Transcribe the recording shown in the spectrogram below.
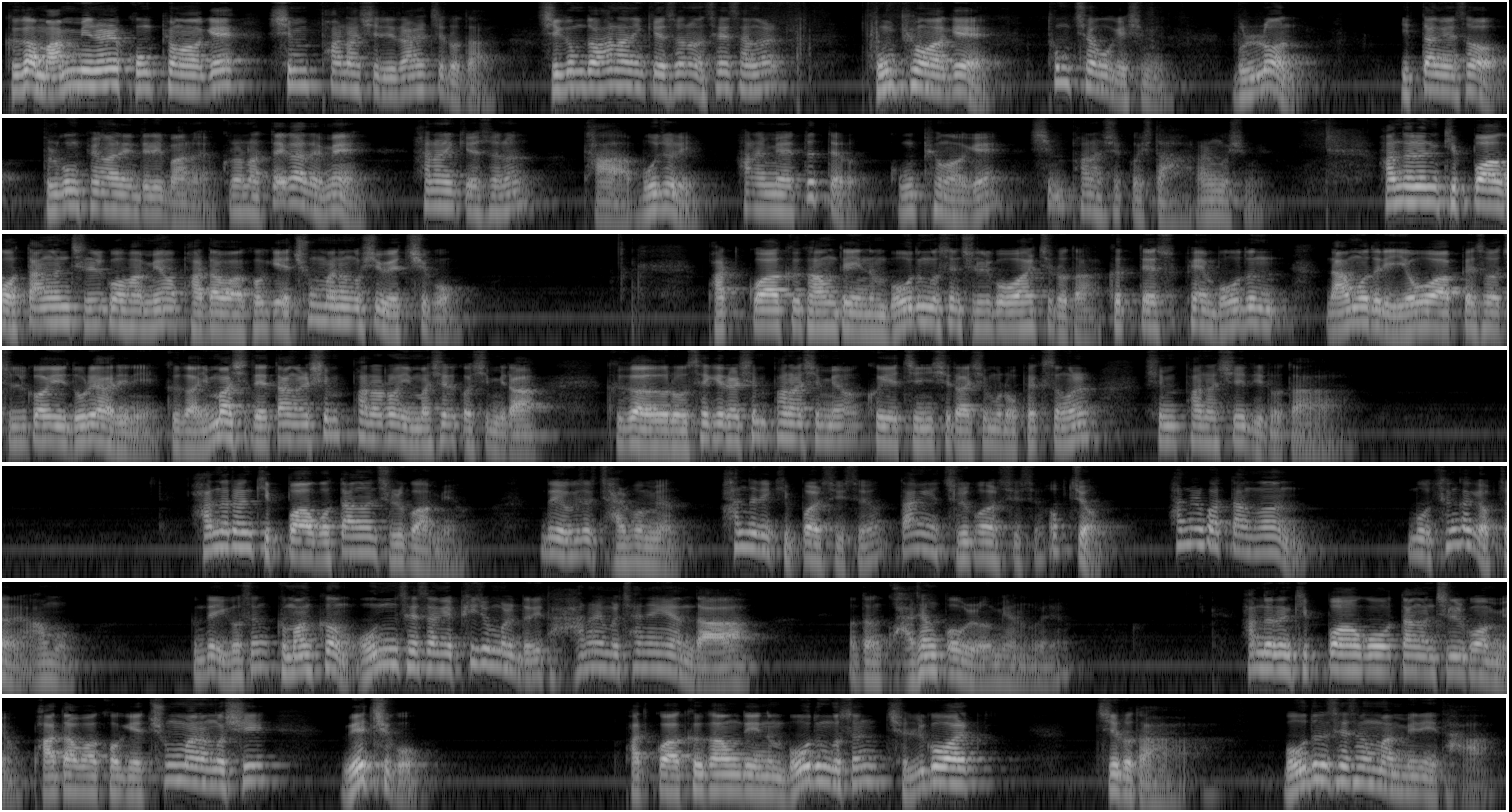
그가 만민을 공평하게 심판하시리라 할지로다. 지금도 하나님께서는 세상을 공평하게 통치하고 계십니다. 물론 이 땅에서 불공평한 일들이 많아요. 그러나 때가 되면 하나님께서는 다 모조리 하나님의 뜻대로 공평하게 심판하실 것이다. 라는 것입니다. 하늘은 기뻐하고 땅은 즐거워하며 바다와 거기에 충만한 것이 외치고 밭과 그 가운데 있는 모든 것은 즐거워할지로다. 그때 숲의 모든 나무들이 여호와 앞에서 즐거이 노래하리니 그가 임하시되 땅을 심판하러 임하실 것입니다. 그가 의로 세계를 심판하시며 그의 진실하심으로 백성을 심판하시리로다. 하늘은 기뻐하고 땅은 즐거워하며. 근데 여기서 잘 보면 하늘이 기뻐할 수 있어요? 땅이 즐거워할 수 있어요? 없죠. 하늘과 땅은 뭐 생각이 없잖아요. 아무. 근데 이것은 그만큼 온 세상의 피조물들이 다 하나님을 찬양해야 한다. 어떤 과장법을 의미하는 거죠. 하늘은 기뻐하고 땅은 즐거워하며 바다와 거기에 충만한 것이 외치고 밭과 그 가운데 있는 모든 것은 즐거워할지로다. 모든 세상 만민이 다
